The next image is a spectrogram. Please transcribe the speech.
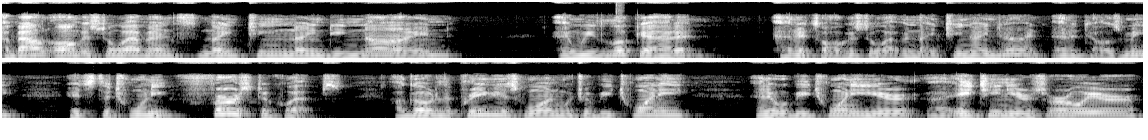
about August 11th, 1999 and we look at it, and it's August 11, 1999, and it tells me it's the 21st eclipse. I'll go to the previous one, which will be 20, and it will be 20 year, uh, 18 years earlier.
